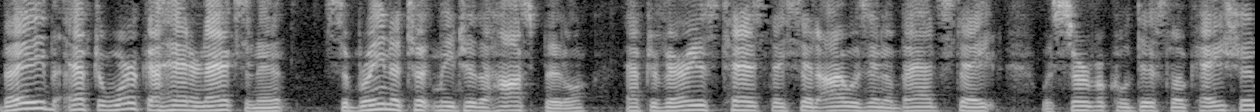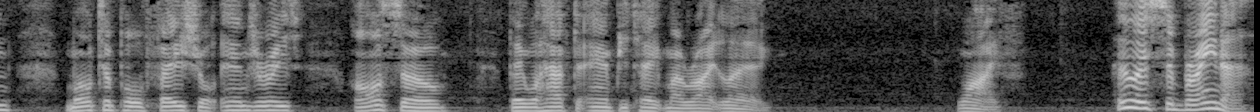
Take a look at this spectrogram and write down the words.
babe, after work I had an accident. Sabrina took me to the hospital. After various tests, they said I was in a bad state with cervical dislocation, multiple facial injuries. Also, they will have to amputate my right leg. Wife. Who is Sabrina?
